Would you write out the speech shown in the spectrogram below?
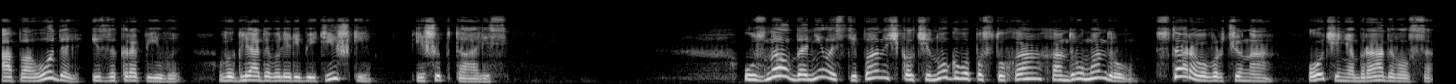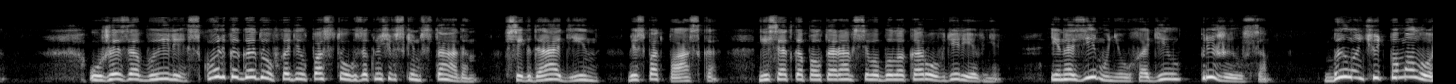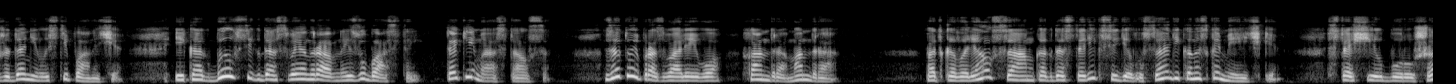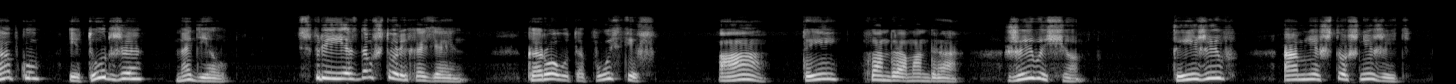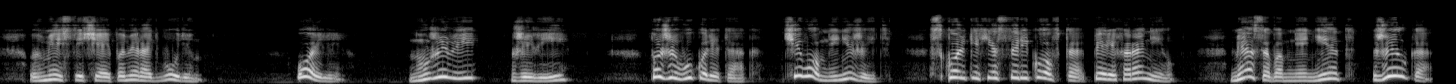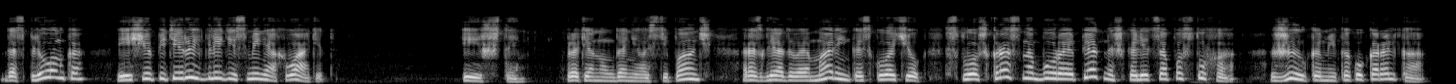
а поодаль из-за крапивы выглядывали ребятишки и шептались. Узнал Данила Степанович колченогого пастуха Хандру-Мандру, старого ворчуна, очень обрадовался. Уже забыли, сколько годов ходил пастух за ключевским стадом, всегда один, без подпаска, десятка-полтора всего было коров в деревне, и на зиму не уходил, прижился. Был он чуть помоложе Данила Степаныча, и как был всегда своенравный и зубастый, таким и остался. Зато и прозвали его Хандра-Мандра. Подковылял сам, когда старик сидел у садика на скамеечке, стащил буру шапку и тут же надел. «С приездом, что ли, хозяин? Корову-то пустишь?» «А, ты, Хандра-Мандра, жив еще?» «Ты жив? А мне что ж не жить?» Вместе чай помирать будем. Ой ли, ну живи, живи. Поживу, коли так. Чего мне не жить? Скольких я стариков-то перехоронил. Мяса во мне нет, жилка да спленка. Еще пятерых, гляди, с меня хватит. Ишь ты, протянул Данила Степанович, разглядывая маленький с кулачок, сплошь красно-бурое пятнышко лица пастуха, жилками, как у королька.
